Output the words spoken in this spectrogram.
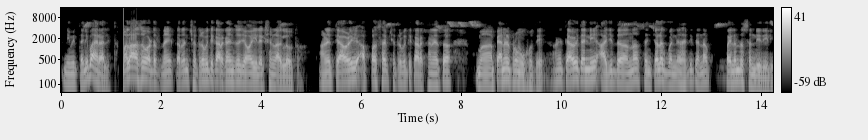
निमित्ताने बाहेर आलेत. मला असं वाटत नाही कारण छत्रपती कारखान्याचं जेव्हा इलेक्शन लागलं होतं आणि त्यावेळी आप्पासाहेब छत्रपती कारखान्याचं पॅनल प्रमुख होते आणि त्यावेळी त्यांनी अजितदादांना संचालक बनण्यासाठी त्यांना पहिल्यांदा संधी दिली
